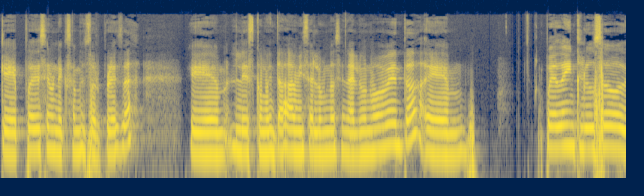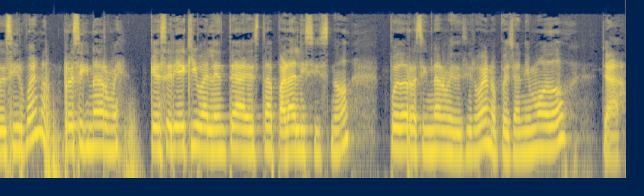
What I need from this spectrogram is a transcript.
que puede ser un examen sorpresa, em, les comentaba a mis alumnos en algún momento, em, puedo incluso decir, bueno, resignarme, que sería equivalente a esta parálisis, ¿no? Puedo resignarme y decir, bueno, pues ya ni modo, ya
